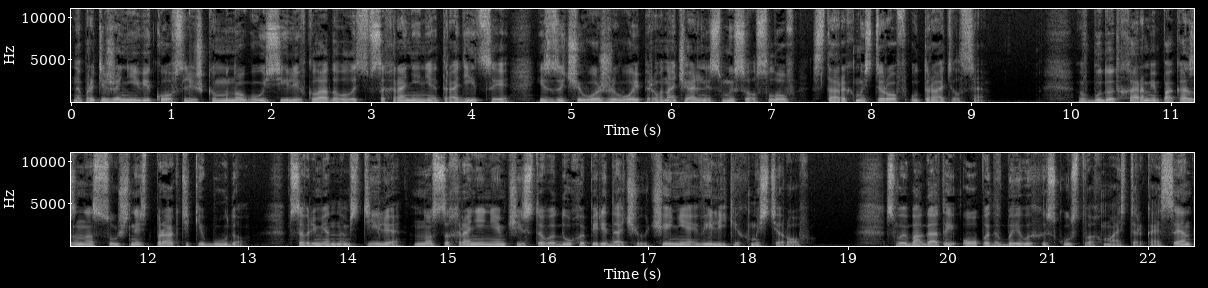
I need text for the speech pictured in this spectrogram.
На протяжении веков слишком много усилий вкладывалось в сохранение традиции, из-за чего живой первоначальный смысл слов старых мастеров утратился. В Буддхарме показана сущность практики Будо в современном стиле, но с сохранением чистого духа передачи учения великих мастеров. Свой богатый опыт в боевых искусствах мастер Кайсен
